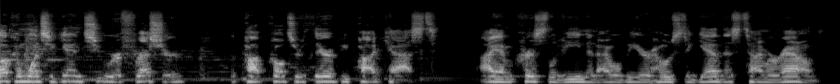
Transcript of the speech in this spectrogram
Welcome once again to Refresher, the pop culture therapy podcast. I am Chris Levine, and I will be your host again this time around.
